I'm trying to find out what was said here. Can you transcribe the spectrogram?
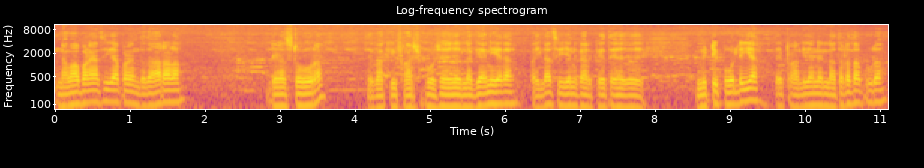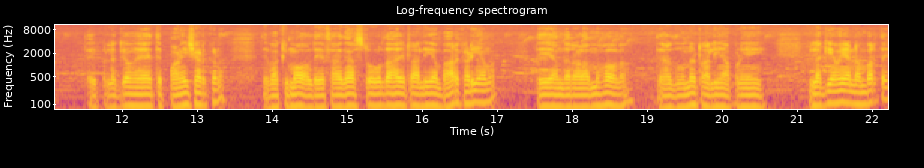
ਨਵਾਂ ਬਣਿਆ ਸੀ ਆਪਣੇ ਇੰਤਜ਼ਾਰ ਵਾਲਾ ਜਿਹੜਾ ਸਟੋਰ ਆ। ਤੇ ਬਾਕੀ ਫਰਸ਼ ਫੁਰਸ਼ ਹਜੇ ਲੱਗਿਆ ਨਹੀਂ ਇਹਦਾ। ਪਹਿਲਾ ਸੀਜ਼ਨ ਕਰਕੇ ਤੇ ਹਜੇ ਮਿੱਟੀ ਪੋਲੀ ਆ ਤੇ ਟਰਾਲੀਆਂ ਨੇ ਲਤੜਦਾ ਪੂਰਾ। ਤੇ ਲੱਗਿਆ ਹੋਇਆ ਤੇ ਪਾਣੀ ਛੜਕਣ। ਤੇ ਬਾਕੀ ਮਾਹੌਲ ਦੇਖ ਸਕਦੇ ਆ ਸਟੋਰ ਦਾ ਹਜੇ ਟਰਾਲੀਆਂ ਬਾਹਰ ਖੜੀਆਂ ਵਾ। ਤੇ ਅੰਦਰ ਵਾਲਾ ਮਾਹੌਲ ਆ। ਤੇ ਆ ਦੋਨੇ ਟਰਾਲੀਆਂ ਆਪਣੀਆਂ ਹੀ ਲੱਗੀਆਂ ਹੋਈਆਂ ਨੰਬਰ ਤੇ।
